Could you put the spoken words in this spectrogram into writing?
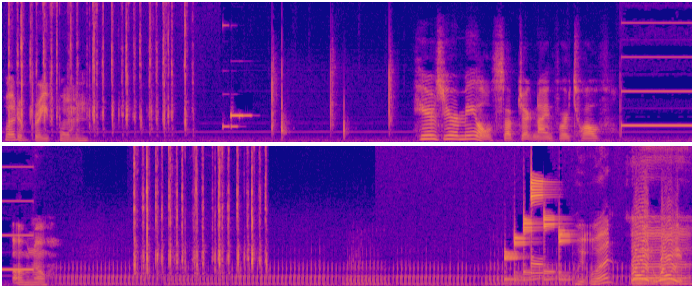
what a brave woman. Here's your meal, subject 9412. Oh no. Wait, what? Wait, wait. Uh,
